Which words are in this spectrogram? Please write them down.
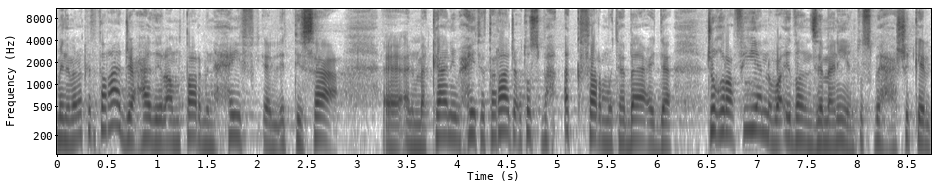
من المملكة. تتراجع هذه الأمطار من حيث الاتساع آه، المكاني بحيث تتراجع تصبح أكثر متباعدة جغرافيا وأيضا زمنيا تصبح على شكل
